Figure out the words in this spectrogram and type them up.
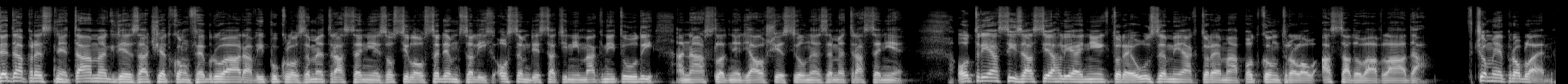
teda presne tam, kde začiatkom februára vypuklo zemetrasenie so silou 7,8 magnitúdy a následne ďalšie silné zemetrasenie. Otriasy zasiahli aj niektoré územia, ktoré má pod kontrolou Asadová vláda. V čom je problém?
